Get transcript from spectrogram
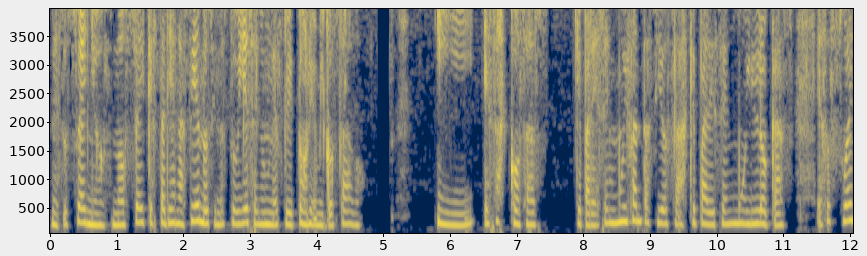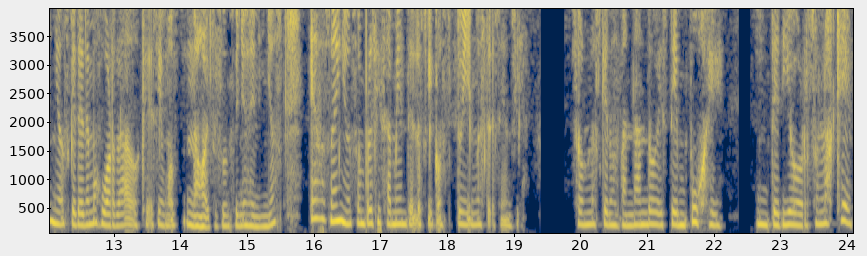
de sus sueños, no sé qué estarían haciendo si no estuviesen en un escritorio a mi costado. Y esas cosas que parecen muy fantasiosas, que parecen muy locas, esos sueños que tenemos guardados, que decimos, no, esos son sueños de niños, esos sueños son precisamente los que constituyen nuestra esencia. Son los que nos van dando este empuje interior, son los que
